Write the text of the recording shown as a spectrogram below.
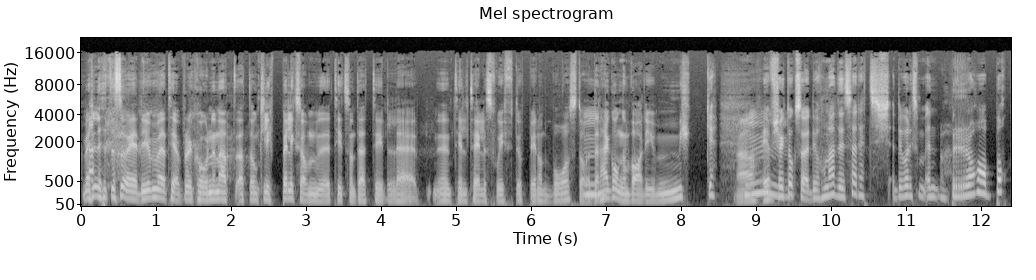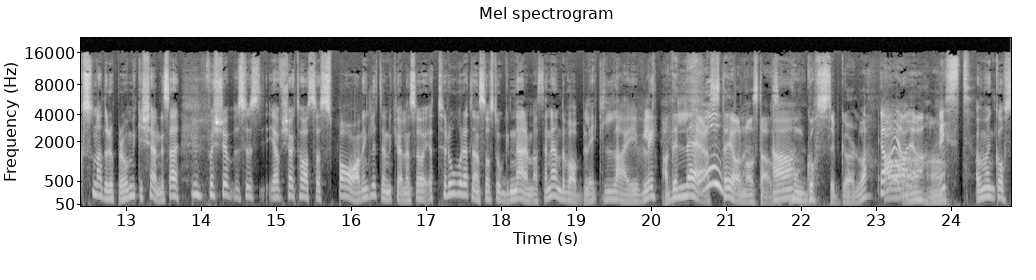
Men lite så är det ju med tv-produktionen att, att de klipper liksom titt som tätt till, eh, till Taylor Swift uppe i något bås då. Mm. Den här gången var det ju mycket. Mm. Jag försökte också, det, hon hade så här rätt, det var liksom en bra box hon hade där uppe, det var mycket kändisar. Mm. Först så, jag försökte ha så här spaning lite under kvällen så jag tror att den som stod närmast henne ändå var Blake Lively. Ja det läste Oh! jag någonstans. Ja. Hon Gossip Girl va? Ja, ja, ja, Ja. visst. Ja men Gossip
